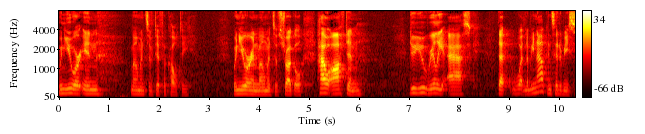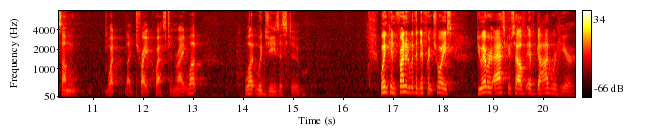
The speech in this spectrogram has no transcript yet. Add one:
When you are in moments of difficulty, when you are in moments of struggle, how often do you really ask that what we now consider to be some what like trite question, right? What what would Jesus do? When confronted with a different choice, do you ever ask yourself if God were here,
